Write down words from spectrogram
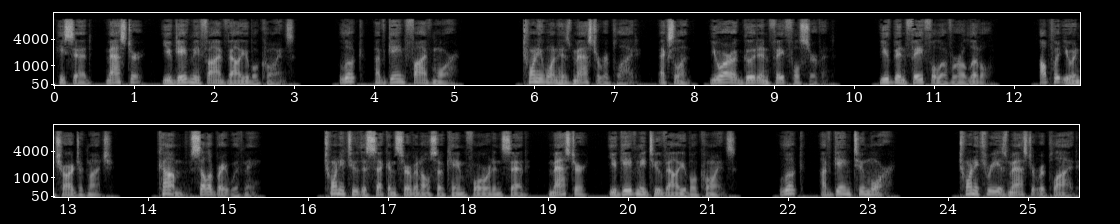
He said, Master, you gave me five valuable coins. Look, I've gained five more. 21 His master replied, Excellent, you are a good and faithful servant. You've been faithful over a little. I'll put you in charge of much. Come, celebrate with me. 22 The second servant also came forward and said, Master, you gave me two valuable coins. Look, I've gained two more. 23 His master replied,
